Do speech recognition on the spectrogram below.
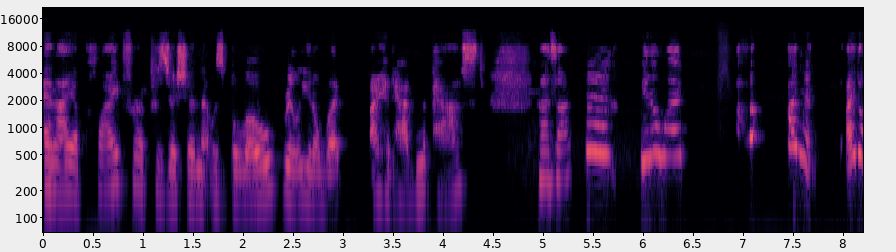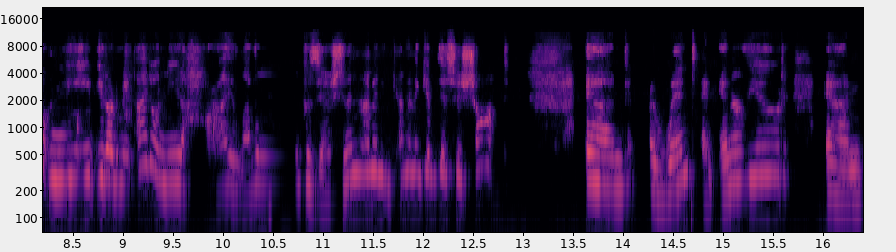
And i applied for a position that was below really you know what i had had in the past. And i thought eh, you know what? I'm I don't need, you know what I mean? I don't need a high level position. I'm gonna, I'm gonna give this a shot. And I went and interviewed, and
